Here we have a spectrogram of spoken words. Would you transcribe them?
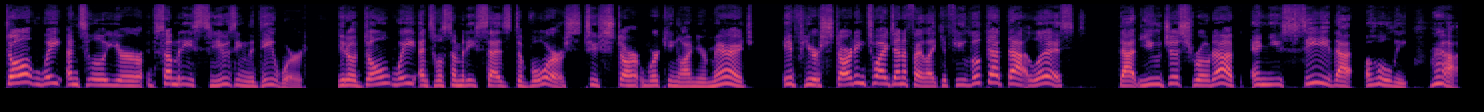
Don't wait until you're somebody's using the D word. You know, don't wait until somebody says divorce to start working on your marriage. If you're starting to identify, like if you look at that list that you just wrote up and you see that, holy crap,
